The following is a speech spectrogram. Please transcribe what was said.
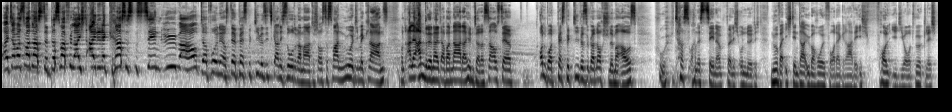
Alter, was war das denn? Das war vielleicht eine der krassesten Szenen überhaupt. Obwohl, ne, aus der Perspektive sieht es gar nicht so dramatisch aus. Das waren nur die McLarens und alle anderen halt aber nah dahinter. Das sah aus der Onboard-Perspektive sogar noch schlimmer aus. Puh, das war eine Szene völlig unnötig. Nur weil ich den da überhole vor der Gerade. Ich Vollidiot, wirklich.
